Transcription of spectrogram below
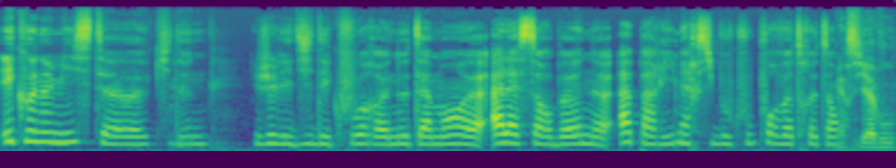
économiste qui donne je l'ai dit, des cours euh, notamment euh, à la Sorbonne, euh, à Paris. Merci beaucoup pour votre temps. Merci à vous.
